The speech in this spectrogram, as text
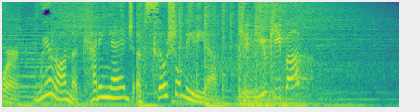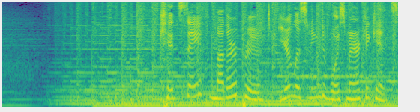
We're on the cutting edge of social media. Can you keep up? Kids safe, mother approved. You're listening to Voice America Kids.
